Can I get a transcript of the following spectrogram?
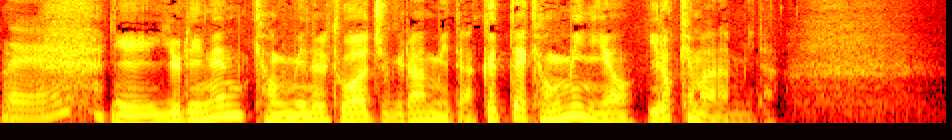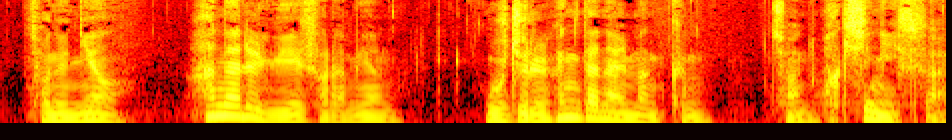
네. 예, 유리는 경민을 도와주기로 합니다. 그때 경민이요. 이렇게 말합니다. 저는요. 하나를 위해서라면 우주를 횡단할 만큼 전 확신이 있어요.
